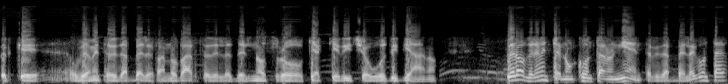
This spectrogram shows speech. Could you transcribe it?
perché eh, ovviamente le tabelle fanno parte del, del nostro chiacchiericcio quotidiano, però veramente non contano niente le tabelle, conta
